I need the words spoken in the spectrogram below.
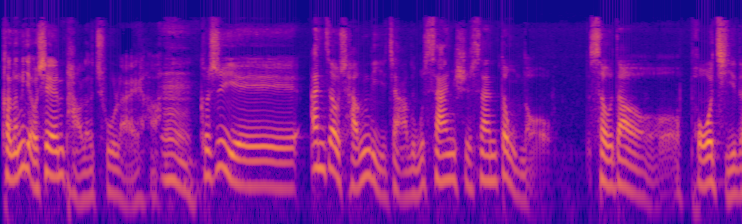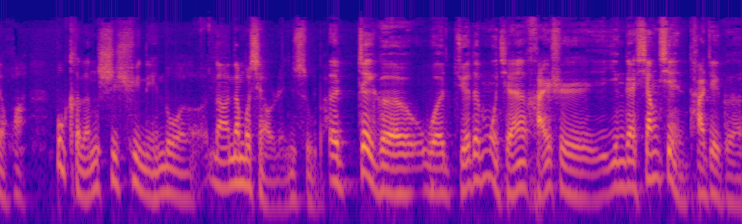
可能有些人跑了出来哈。嗯，可是也按照常理，假如三十三栋楼受到波及的话。”不可能失去联络那那么小人数吧？呃，这个我觉得目前还是应该相信他这个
